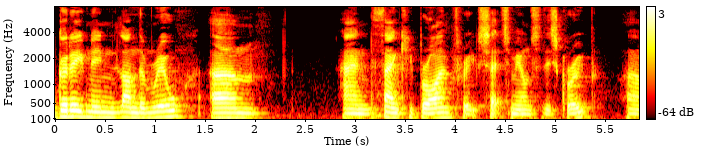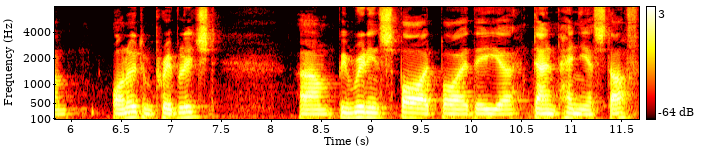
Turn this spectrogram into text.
good evening, London Real, um, and thank you, Brian, for accepting me onto this group. Um, honoured and privileged. Um, been really inspired by the uh, Dan Pena stuff.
